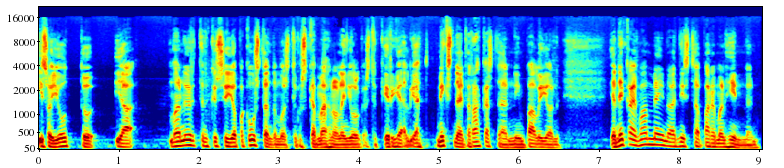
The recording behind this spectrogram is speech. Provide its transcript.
iso juttu ja mä oon yrittänyt kysyä jopa kustantamoista, koska mä olen julkaistu kirjailija, että miksi näitä rakastetaan niin paljon. Ja ne kai vaan meinaa, että niistä saa paremman hinnan.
